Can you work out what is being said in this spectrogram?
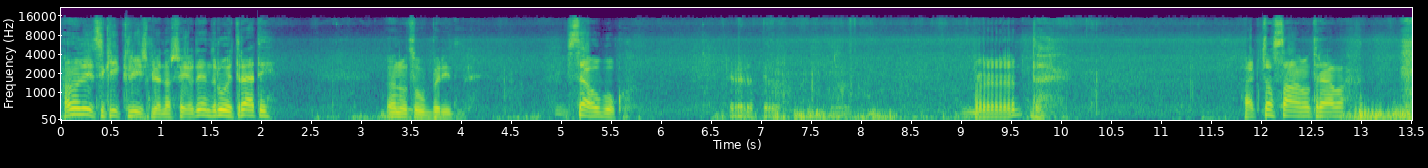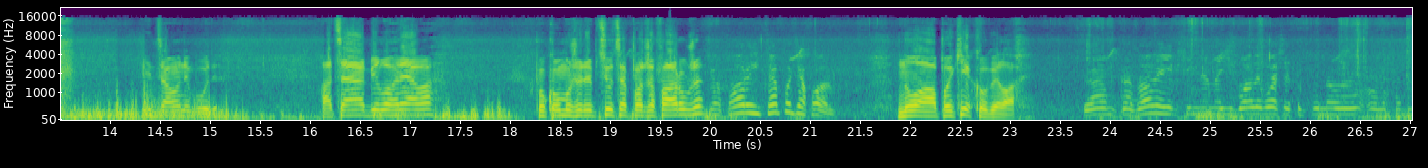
А ну дивіться, який кліч, бля, на шиї. Один, другий, третій. А ну це вберіть, бля. З цього боку. А як то сану треба? І цього не буде. А це білогрева? По кому жеребцю це по Джафару вже? Джафару і це по Джафару. Ну а по яких кобилах? Там казали, якщо не наїбали Вася, то по на Олександрі.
